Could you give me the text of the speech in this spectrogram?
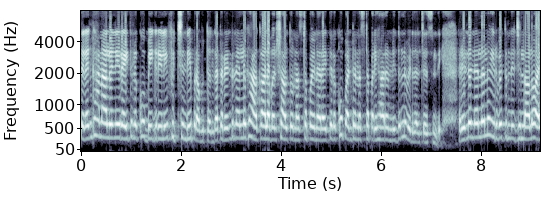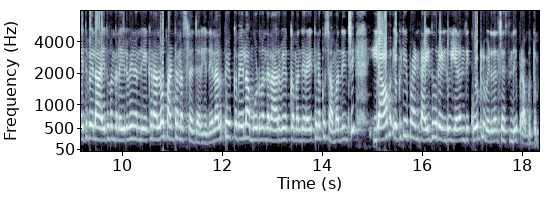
తెలంగాణలోని రైతులకు బిగ్ రిలీఫ్ ఇచ్చింది ప్రభుత్వం. గత రెండు నెలలుగా అకాల వర్షాలతో నష్టపోయిన రైతులకు పంట నష్టపరిహారం నిధులను విడుదల చేసింది. రెండు నెలల్లో ఇరవై తొమ్మిది జిల్లాలో ఐదు వేల ఐదు వందల ఇరవై ఎనిమిది ఎకరాల్లో పంట నష్టం జరిగింది. నలభై ఒక్క వేల మూడు వందల అరవై ఒక్క మంది రైతులకు సంబంధించి యాభై ఒకటి పాయింట్ ఐదు రెండు ఎనిమిది కోట్లు విడుదల చేసింది ప్రభుత్వం.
